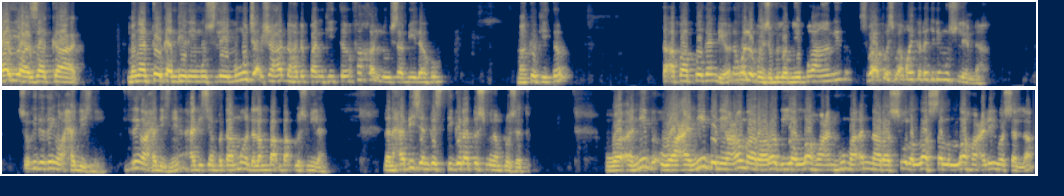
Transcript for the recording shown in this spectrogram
bayar zakat, mengatakan diri Muslim, mengucap syahadah depan kita, fakhallu sabilahum. Maka kita, tak apa-apakan dia lah, walaupun sebelum ni perang kita Sebab apa? Sebab mereka dah jadi Muslim dah. So kita tengok hadis ni. Kita tengok hadis ni, hadis yang pertama dalam bab 49. Dan hadis yang ke-391. وعن ابن عمر رضي الله عنهما أن رسول الله صلى الله عليه وسلم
